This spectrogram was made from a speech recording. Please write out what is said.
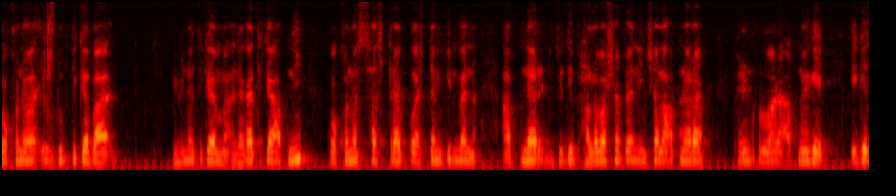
কখনো ইউটিউব থেকে বা বিভিন্ন থেকে জায়গা থেকে আপনি কখনো সাবস্ক্রাইব ফার্স্ট টাইম কিনবেন না? আপনার যদি ভালোবাসা পেন ইনশাল্লাহ আপনারা ফ্রেন্ড ফলোয়ার আপনাকে এগিয়ে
